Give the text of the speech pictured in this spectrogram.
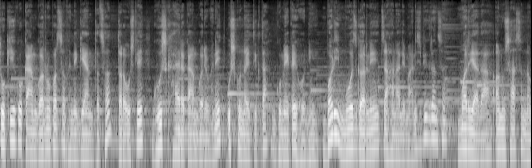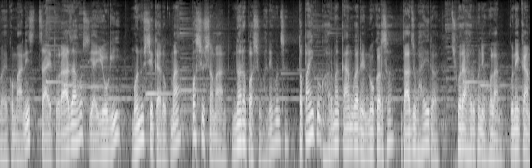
तोकिएको काम गर्नुपर्छ भन्ने ज्ञान त छ तर उसले घुस खाएर काम गर्यो भने उसको नैतिकता गुमेकै हो नि। बढी मोज गर्ने चाहनाले मानिस बिग्रन्छ। मर्यादा अनुशासन नभएको मानिस चाहे त्यो राजा होस् या योगी मनुष्यका रूपमा पशु समान नर पशु भने हुन्छ। तपाईँको घरमा काम गर्ने नोकर छ दाजुभाइ र छोराहरू पनि होलान्। कुनै काम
